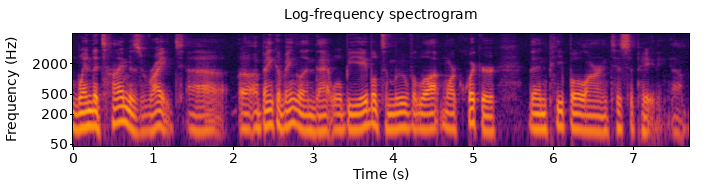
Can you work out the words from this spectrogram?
when the time is right, uh, a Bank of England that will be able to move a lot more quicker than people are anticipating. Um,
